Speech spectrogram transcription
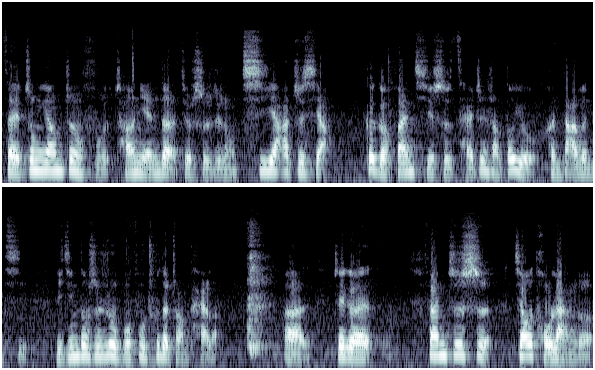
在中央政府常年的就是这种欺压之下，各个藩其实财政上都有很大问题，已经都是入不敷出的状态了。呃，这个藩之事焦头烂额，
